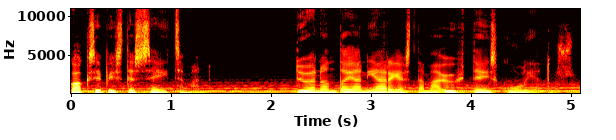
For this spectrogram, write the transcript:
2.7. Työnantajan järjestämä yhteiskuljetus.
